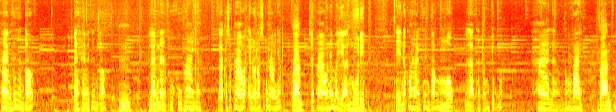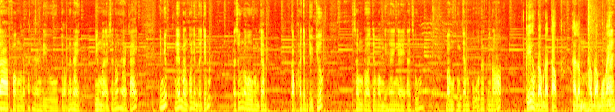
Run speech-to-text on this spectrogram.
hai phương thức thanh toán đây hai phương thức thanh toán Ừ, là cái này là khu khu hai nha là cái shop house á em nói đó shop house nhé vâng, shop house nếu mà giờ anh mua đi thì nó có hai phương thức thanh toán một là thanh toán chuẩn hai là thanh toán vay vâng, đa phần là khách hàng đều chọn cái này nhưng mà em sẽ nói hai cái thứ nhất nếu mà anh có dòng tài chính anh xuống 50 phần trăm cọc 200 triệu trước xong rồi trong vòng 12 ngày anh xuống 30 phần trăm của cái con đó ký hợp đồng đặt cọc hay là Ừ. hợp đồng mua bán? Đây.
